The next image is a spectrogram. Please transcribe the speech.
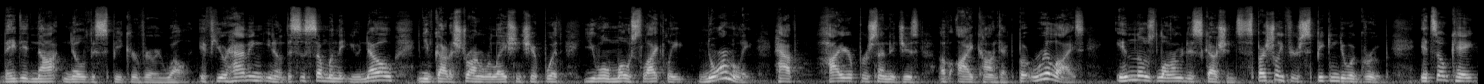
they did not know the speaker very well. If you're having, you know, this is someone that you know and you've got a strong relationship with, you will most likely normally have higher percentages of eye contact. But realize in those longer discussions, especially if you're speaking to a group, it's okay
